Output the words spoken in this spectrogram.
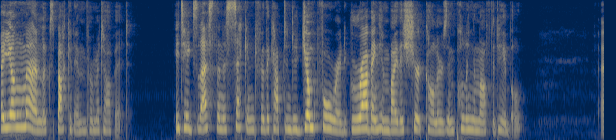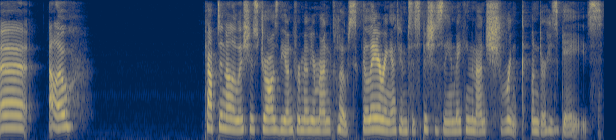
A young man looks back at him from atop it. It takes less than a second for the captain to jump forward, grabbing him by the shirt collars and pulling him off the table. Uh, hello. Captain Aloysius draws the unfamiliar man close, glaring at him suspiciously and making the man shrink under his gaze.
